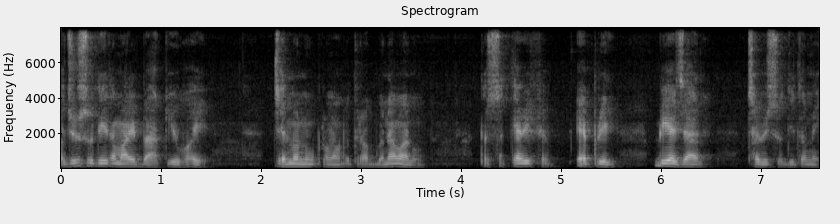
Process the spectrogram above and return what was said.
હજુ સુધી તમારે બાકી હોય જન્મનું પ્રમાણપત્ર બનાવવાનું, તો સત્યાવીસ એપ્રિલ બે હજાર છવ્વીસ સુધી તમે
